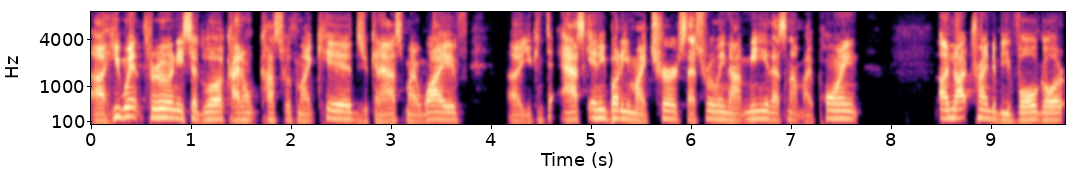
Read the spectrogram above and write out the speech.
uh, he went through and he said, "Look, I don't cuss with my kids. You can ask my wife. Uh, you can t- ask anybody in my church. That's really not me. That's not my point. I'm not trying to be vulgar,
